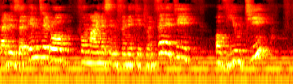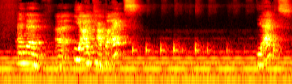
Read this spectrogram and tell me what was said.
that is the integral for minus infinity to infinity of ut, and then uh, ei kappa x dx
